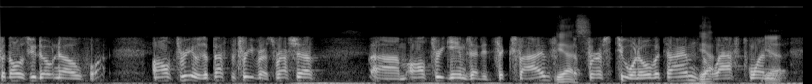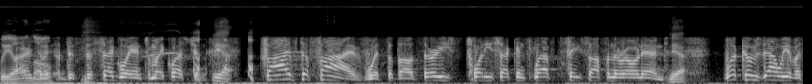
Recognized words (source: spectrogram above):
for those who don't know, all three, it was a best of three versus Russia. Um, all three games ended 6-5. Yes. The first two in overtime. Yeah. The last one. Yeah, we all right, know. so This the segue into my question. Yeah. Five to five with about 30, 20 seconds left, face off in their own end. Yeah. What comes down? We have a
